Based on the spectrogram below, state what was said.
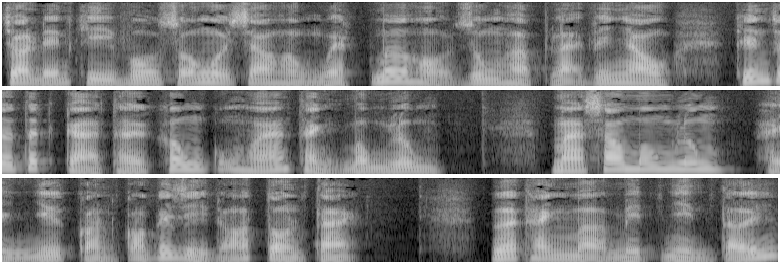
cho đến khi vô số ngôi sao hồng nguyệt mơ hồ dung hợp lại với nhau, khiến cho tất cả thời không cũng hóa thành mông lung. mà sau mông lung hình như còn có cái gì đó tồn tại. Hứa thanh mở mịt nhìn tới,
